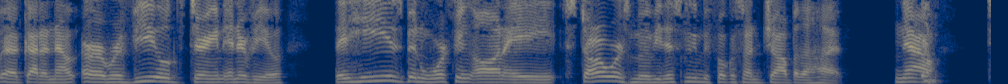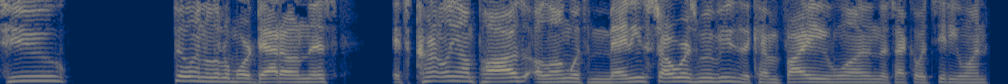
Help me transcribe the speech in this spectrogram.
uh, got announced or revealed during an interview that he has been working on a Star Wars movie. This is going to be focused on Jabba the Hutt. Now, to fill in a little more data on this, it's currently on pause, along with many Star Wars movies. The Kevin Feige one, the Taika Waititi one,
